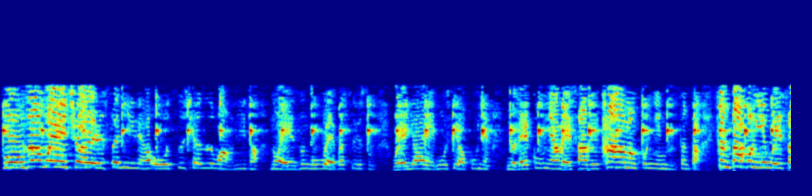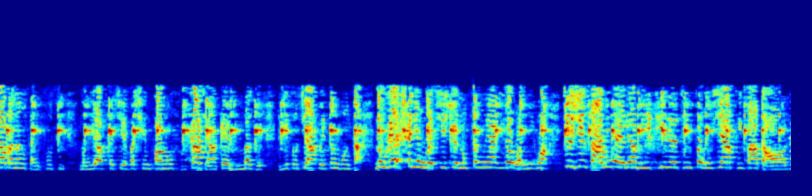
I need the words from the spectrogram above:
我是委屈二十年了，儿子却是黄里汤。侬还是我还不算数，还要爱我小姑娘。原来姑娘为啥对他们婚姻是正当？正当婚姻为啥不能成夫妻？侬要不结不清帮侬自家强奸没罪。李总家会登婚家，侬在吃人不体恤，侬分量一个活人王。就些啥人为了每天头听东乡听把道理。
